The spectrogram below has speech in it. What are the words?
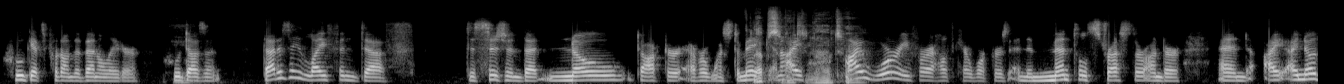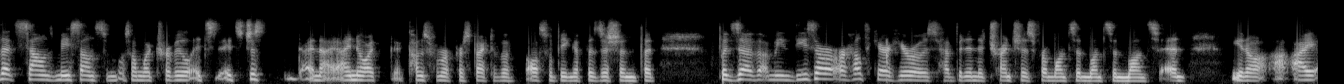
who gets put on the ventilator, who mm. doesn't. That is a life and death decision that no doctor ever wants to make. Absolutely and I, I worry for our healthcare workers and the mental stress they're under. And I, I know that sounds may sound some, somewhat trivial. It's it's just, and I, I know it comes from a perspective of also being a physician, but but Zev, I mean, these are our healthcare heroes have been in the trenches for months and months and months. And, you know, I,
